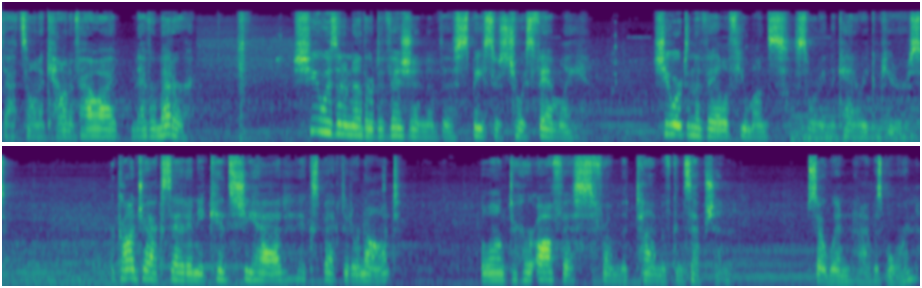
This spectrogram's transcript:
That's on account of how I never met her. She was in another division of the Spacer's Choice family. She worked in the Vale a few months, sorting the cannery computers. Her contract said any kids she had, expected or not, belonged to her office from the time of conception. So when I was born,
